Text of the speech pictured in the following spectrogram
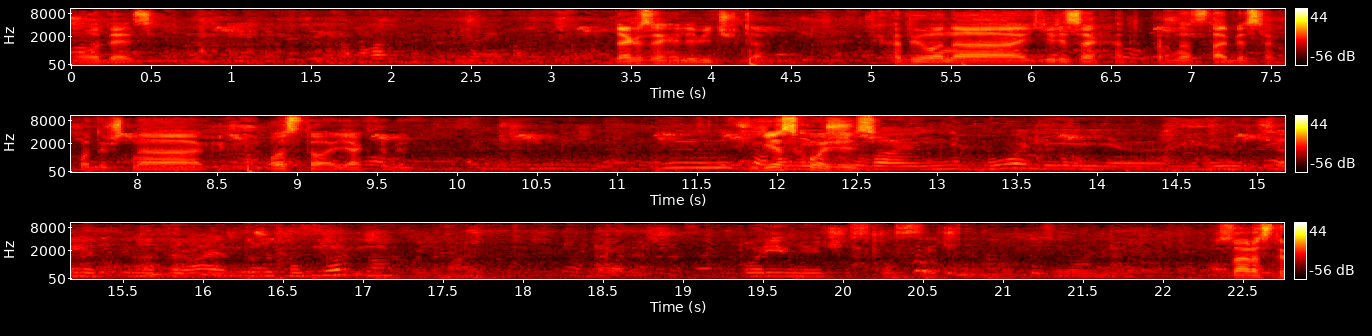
Молодець. Як взагалі відчуття? Ходила на гірзах, а тепер на стабісах ходиш на Осто, як тобі? Нічого Є не відчуваю, не болі, е, нічого не натирає. Дуже комфортно, порівнюючи з класичним протезуванням. Зараз ти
